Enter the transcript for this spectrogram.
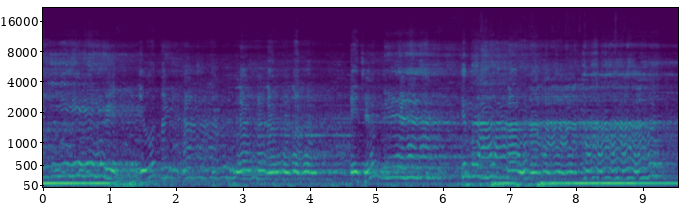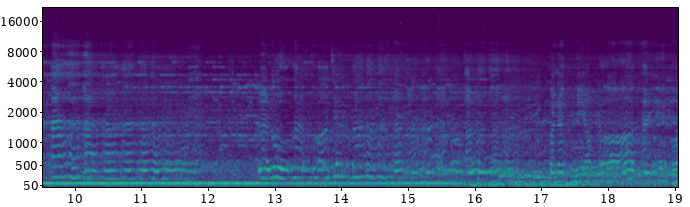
นี้อยู่ในทางให้เชิญแม่ขึ้นมา นักเดียวรอใครก็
